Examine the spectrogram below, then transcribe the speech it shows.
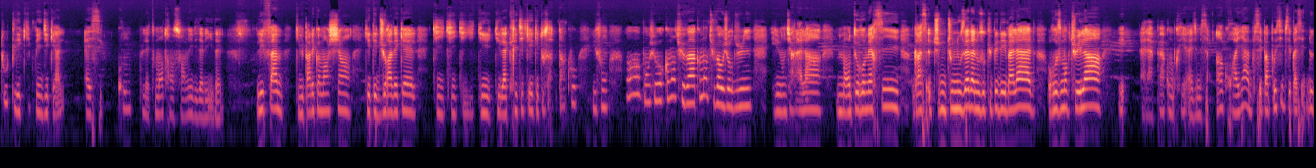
toute l'équipe médicale, elle s'est complètement transformée vis-à-vis d'elle. Les femmes qui lui parlaient comme un chien, qui étaient dures avec elle, qui, qui, qui, qui, qui l'a critiqué, qui tout ça, d'un coup, ils font Oh bonjour, comment tu vas Comment tu vas aujourd'hui? Et ils vont dire là là, on te remercie, grâce, tu, nous aides à nous occuper des malades, heureusement que tu es là. Et elle a pas compris. Elle a dit mais c'est incroyable, c'est pas possible, c'est passé de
